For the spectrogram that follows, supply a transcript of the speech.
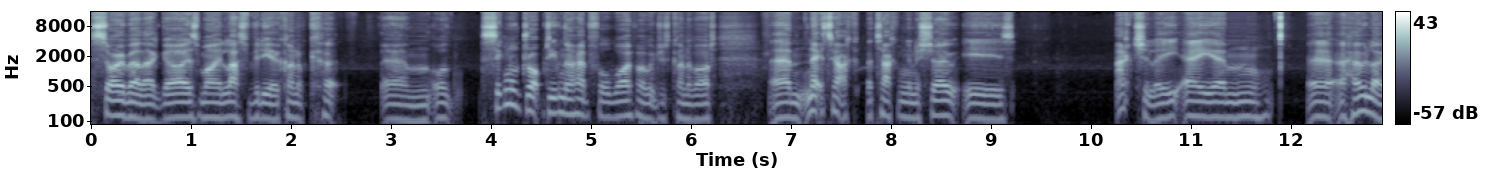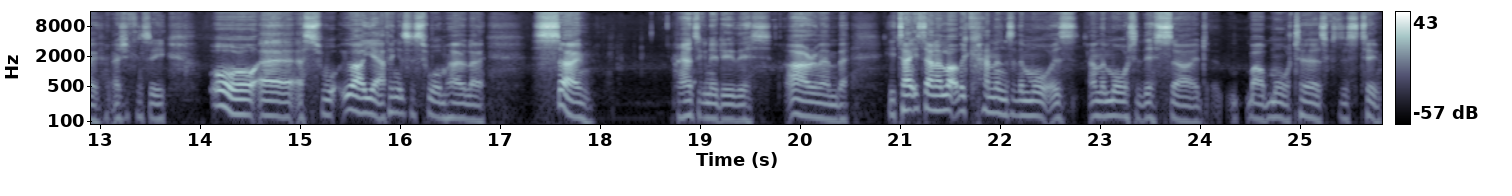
sorry about that, guys. My last video kind of cut um, or signal dropped even though I had full Wi-Fi, which is kind of odd. Um, next attack, attack I'm going to show is actually a, um, a, a holo, as you can see, or a, a swarm. Well, yeah, I think it's a swarm holo. So, how's he going to do this? I remember. He takes down a lot of the cannons and the mortars, and the mortar this side. Well, mortars, because there's two.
